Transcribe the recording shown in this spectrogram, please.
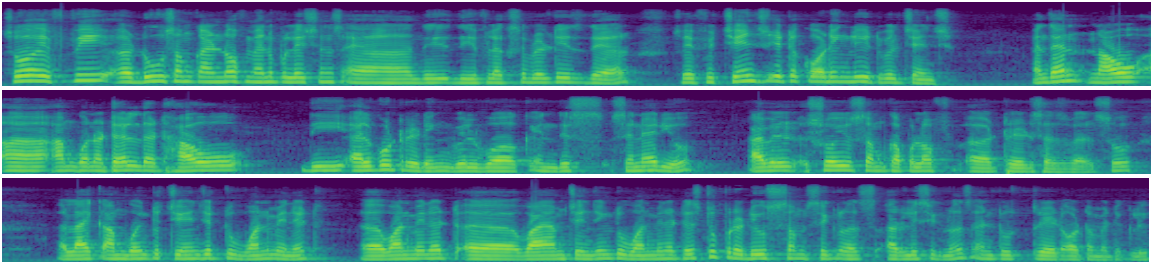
So if we uh, do some kind of manipulations uh, the the flexibility is there. So if we change it accordingly it will change. And then now uh, i'm gonna tell that how the algo trading will work in this scenario. I will show you some couple of uh, trades as well. So uh, like I'm going to change it to one minute. Uh, one minute uh, why I'm changing to one minute is to produce some signals early signals and to trade automatically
